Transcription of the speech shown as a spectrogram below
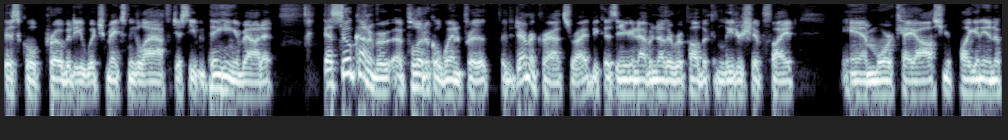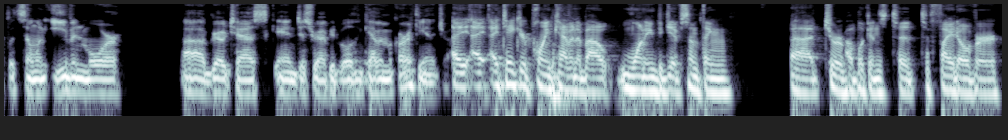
fiscal probity, which makes me laugh just even thinking about it, that's still kind of a, a political win for for the Democrats, right? Because then you're going to have another Republican leadership fight and more chaos. And you're probably going to end up with someone even more uh, grotesque and disreputable than Kevin McCarthy in the job. I, I, take your point, Kevin, about wanting to give something uh, to Republicans to to fight over.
